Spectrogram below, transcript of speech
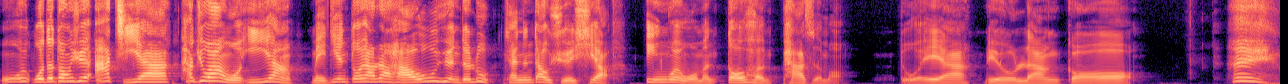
我我的同学阿吉呀，他就和我一样，每天都要绕好远的路才能到学校，因为我们都很怕什么？”对呀，流浪狗。哎，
